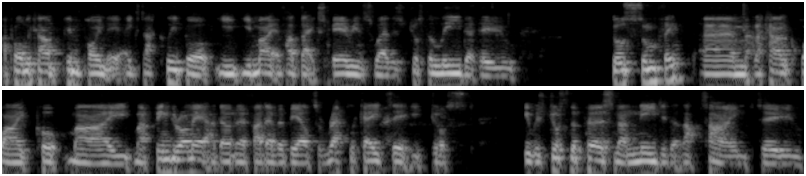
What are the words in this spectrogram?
I probably can't pinpoint it exactly. But you you might have had that experience where there's just a leader who does something, um, and I can't quite put my my finger on it. I don't know if I'd ever be able to replicate it. It just it was just the person I needed at that time to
